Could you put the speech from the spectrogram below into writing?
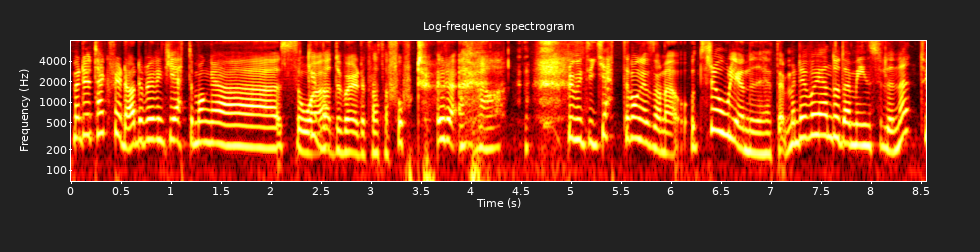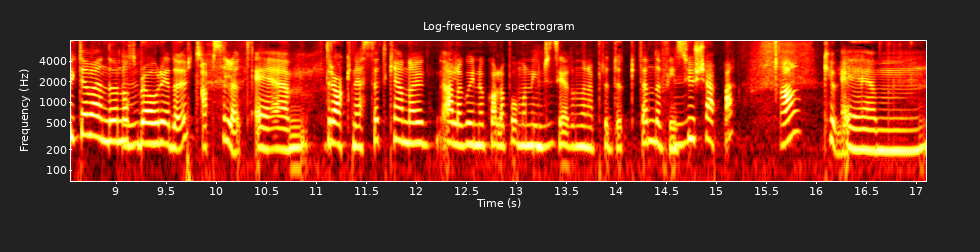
Men du, tack för idag. Det blev inte jättemånga så... Gud vad du började prata fort. Det? Ja. Det blev inte jättemånga sådana otroliga nyheter. Men det var ju ändå där med insulinet. Tyckte jag var ändå något Mm. bra att reda ut. Absolut. Ehm, draknästet kan alla, gå in och kolla på om man är Mm. intresserad av den här produkten. Den finns ju att köpa. Ja, kul. Ehm,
